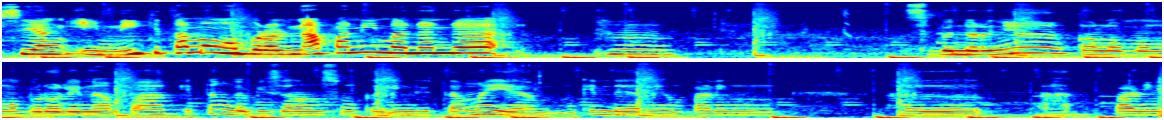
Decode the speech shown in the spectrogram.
siang ini kita mau ngobrolin apa nih Mbak Nanda? hmm. Sebenarnya kalau mau ngobrolin apa kita nggak bisa langsung ke inti utama ya mungkin dari yang paling hal ha- paling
